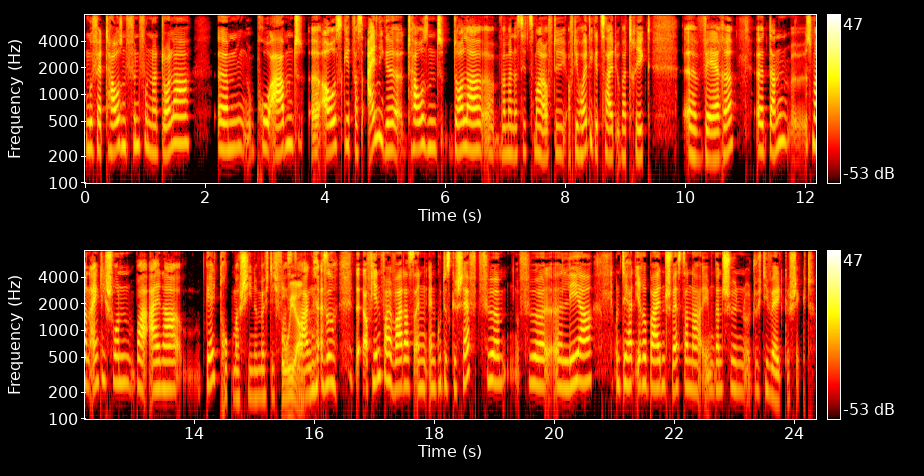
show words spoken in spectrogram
ungefähr 1500 Dollar ähm, pro Abend äh, ausgeht, was einige tausend Dollar, äh, wenn man das jetzt mal auf die, auf die heutige Zeit überträgt, äh, wäre, äh, dann ist man eigentlich schon bei einer Gelddruckmaschine, möchte ich fast oh ja. sagen. Also auf jeden Fall war das ein, ein gutes Geschäft für, für äh, Lea und sie hat ihre beiden Schwestern da eben ganz schön durch die Welt geschickt.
